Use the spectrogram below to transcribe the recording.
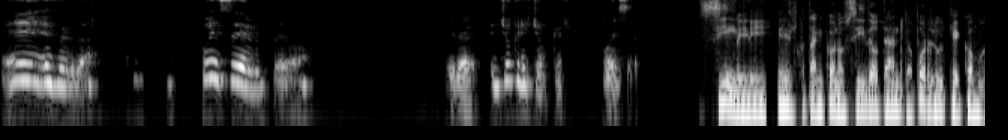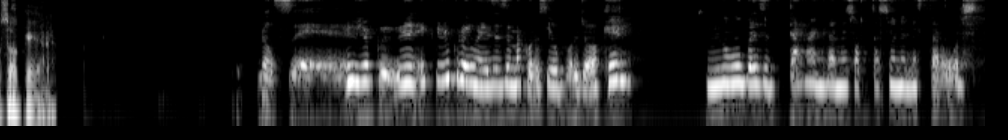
Eh, es verdad. Puede ser, pero. Pero Joker es Joker. Puede ser. Sí, es tan conocido tanto por Luke como Joker. No sé. Yo, yo creo que merece ser más conocido por Joker. No me parece tan grande su actuación en Star Wars.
